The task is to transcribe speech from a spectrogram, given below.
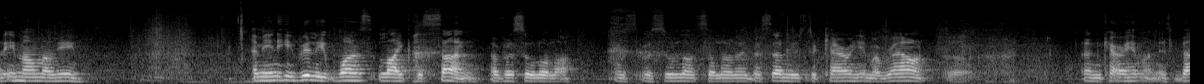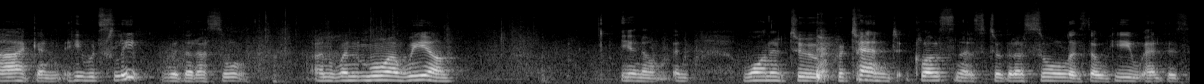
Imam Ali. I mean, he really was like the son of Rasulullah. Rasulullah used to carry him around and carry him on his back, and he would sleep with the Rasul. And when Muawiyah, you know, and wanted to pretend closeness to the Rasul as though he had this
